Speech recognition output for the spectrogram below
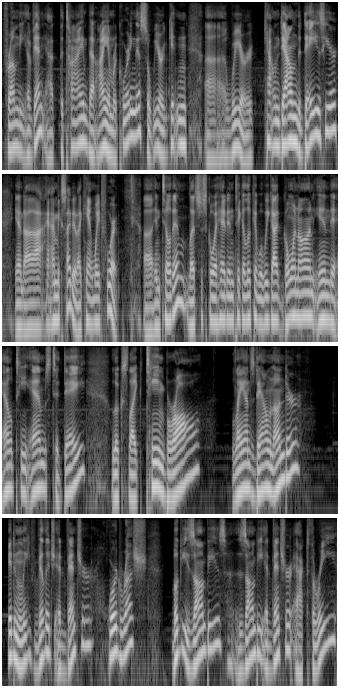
from the event at the time that I am recording this. So we are getting, uh, we are counting down the days here, and uh, I'm excited. I can't wait for it. Uh, until then, let's just go ahead and take a look at what we got going on in the LTMs today. Looks like Team Brawl, Lands Down Under, Hidden Leaf Village Adventure, Horde Rush. Boogie Zombies, Zombie Adventure Act 3,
